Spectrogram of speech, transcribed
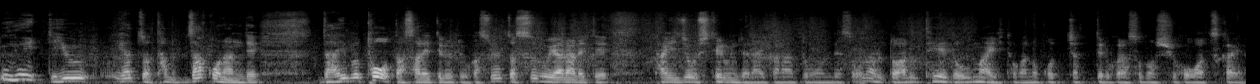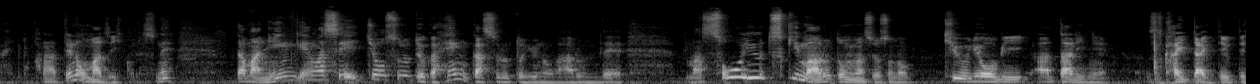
うねうえっていうやつは多分雑魚なんでだいぶ淘汰されてるというかそういうやつはすぐやられて退場してるんじゃないかなと思うんでそうなるとある程度上手い人が残っちゃってるからその手法は使えないのかなっていうのもまず1個ですね。だまあ人間は成長するというか変化するというのがあるんでまあそういう月もあると思いますよ。その給料日あたりに買いたいって言って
